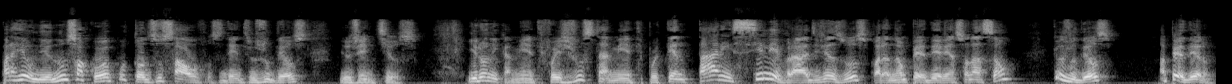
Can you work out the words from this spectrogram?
para reunir num só corpo todos os salvos, dentre os judeus e os gentios. Ironicamente, foi justamente por tentarem se livrar de Jesus, para não perderem a sua nação, que os judeus a perderam.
